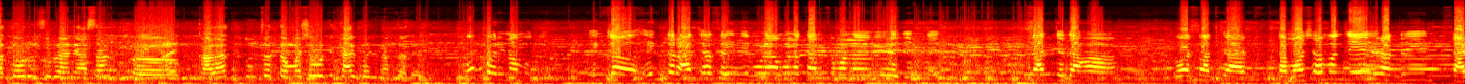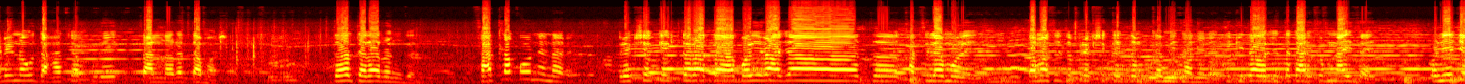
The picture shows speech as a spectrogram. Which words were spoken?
वातावरण सुरू आहे आणि असा काळात तुमचा तमाशावरती काय परिणाम झाला खूप परिणाम होतो. एक एक तर आचारसंहितेमुळे आम्हाला कार्यक्रमाला वेळ देत नाही. सात ते दहा किंवा सात ते आठ. तमाशा म्हणजे रात्री साडे नऊ दहाच्या पुढे चालणारा तमाशा. तर त्याला रंग. सातला कोण येणार आहे? प्रेक्षक एक तर आता बळीराजा खचल्यामुळे तमाशाचं प्रेक्षक एकदम कमी झालेलं आहे. तिकिटावरचे तर कार्यक्रम नाहीच आहेत पण हे जे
